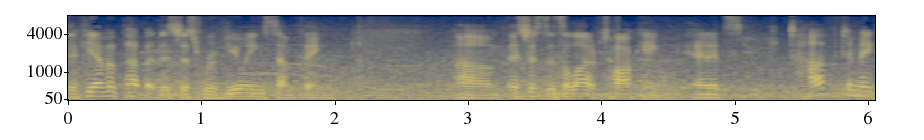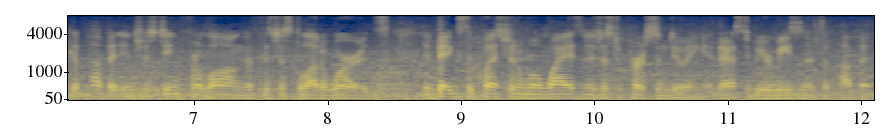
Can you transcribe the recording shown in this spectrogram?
If you have a puppet that's just reviewing something, um, it's just it's a lot of talking, and it's tough to make a puppet interesting for long if it's just a lot of words. It begs the question, well, why isn't it just a person doing it? There has to be a reason it's a puppet.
